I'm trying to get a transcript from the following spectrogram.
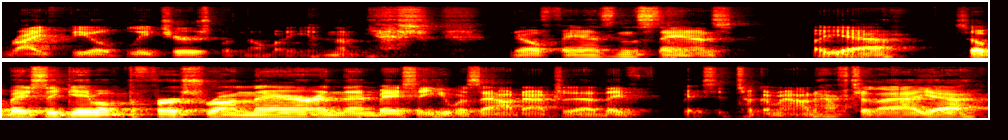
right field bleachers with nobody in them. Yes, no fans in the stands. But yeah, so basically gave up the first run there, and then basically he was out after that. They basically took him out after that. Yeah.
